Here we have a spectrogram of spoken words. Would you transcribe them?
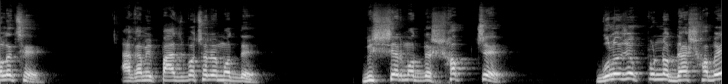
বলেছে, আগামী পাঁচ বছরের মধ্যে বিশ্বের মধ্যে সবচেয়ে গোলযোগপূর্ণ দেশ হবে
